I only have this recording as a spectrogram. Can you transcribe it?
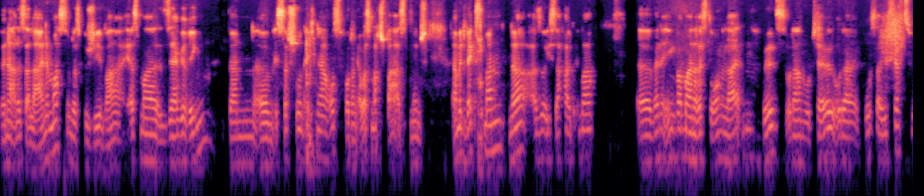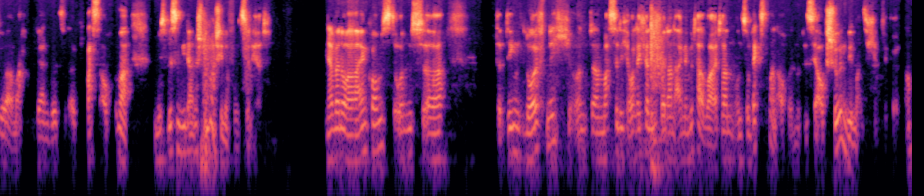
wenn du alles alleine machst und das Budget war erstmal sehr gering, dann ähm, ist das schon echt eine Herausforderung. Aber es macht Spaß, Mensch. Damit wächst man. Ne? Also ich sage halt immer, wenn du irgendwann mal ein Restaurant leiten willst oder ein Hotel oder großer Geschäftsführer machen werden willst, was auch immer, du musst wissen, wie deine Spülmaschine funktioniert. Ja, wenn du reinkommst und äh, das Ding läuft nicht und dann machst du dich auch lächerlich vor deinen eigenen Mitarbeitern und so wächst man auch. Und das ist ja auch schön, wie man sich entwickelt. Ne?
